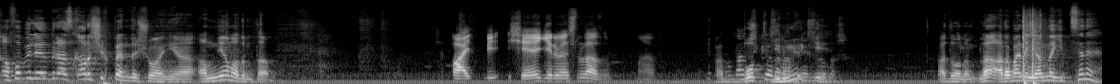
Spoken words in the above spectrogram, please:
kafa böyle biraz karışık bende şu an ya. Anlayamadım tam. Fight bir şeye girmesi lazım. Abi. Buradan bot çıkıyorlar girmiyor ki. geliyorlar. Hadi oğlum. La arabanın yanına gitsene.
